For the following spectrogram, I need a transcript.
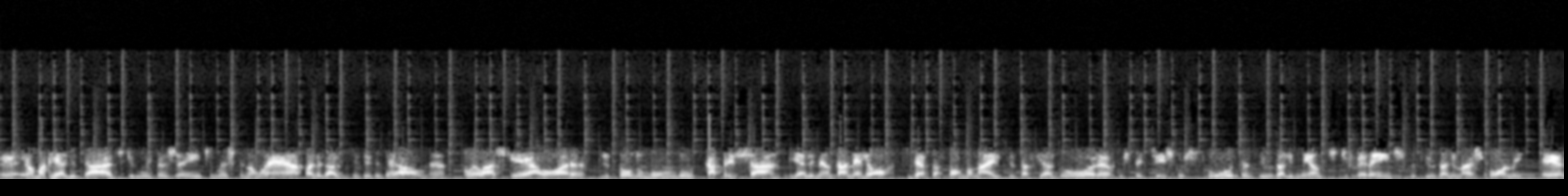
É, é uma realidade de muita gente, mas que não é a qualidade de vida ideal, né? Então eu acho que é a hora de todo mundo caprichar e alimentar melhor, dessa forma mais desafiadora. Os petiscos, frutas e os alimentos diferentes do que os animais comem é,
